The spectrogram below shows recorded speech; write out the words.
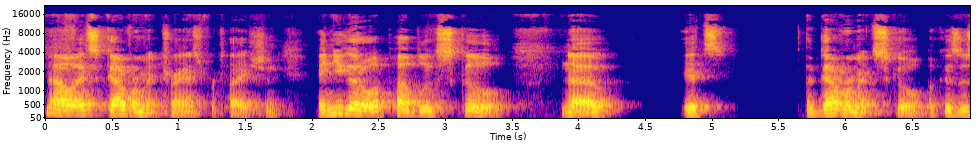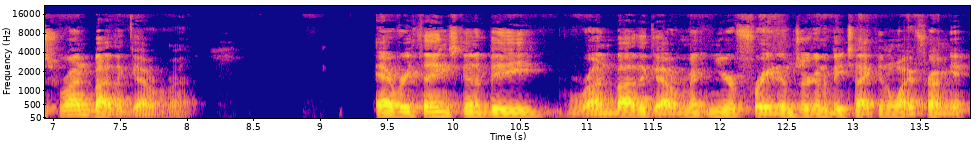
No, it's government transportation. And you go to a public school. No, it's a government school because it's run by the government. Everything's going to be run by the government and your freedoms are going to be taken away from you.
